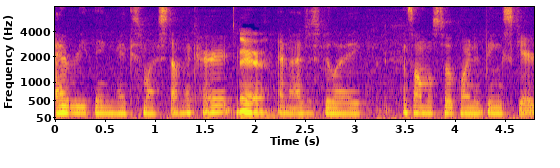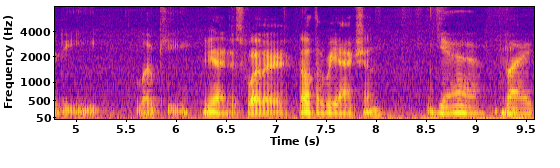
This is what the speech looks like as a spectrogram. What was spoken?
everything makes my stomach hurt, yeah, and I just feel like it's almost to a point of being scared to eat, low key. yeah, just whether oh the reaction. Yeah, Mm. like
